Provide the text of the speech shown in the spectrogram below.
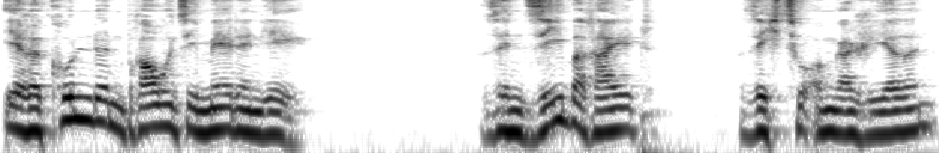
Ihre Kunden brauchen Sie mehr denn je. Sind Sie bereit, sich zu engagieren?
